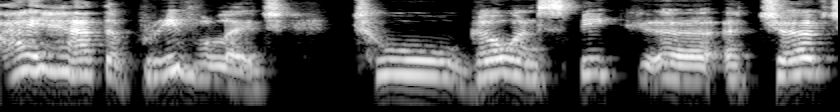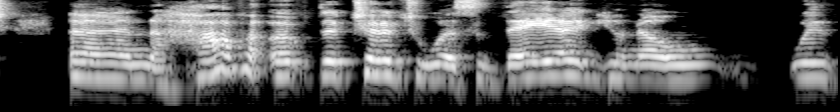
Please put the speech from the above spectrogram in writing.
I had the privilege to go and speak uh, at church, and half of the church was there, you know, with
